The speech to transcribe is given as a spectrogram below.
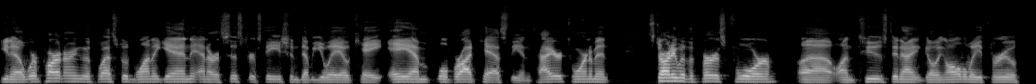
you know, we're partnering with Westwood One again, and our sister station, WAOK AM, will broadcast the entire tournament, starting with the first four uh, on Tuesday night, going all the way through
